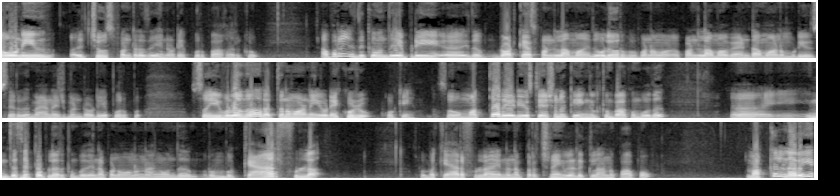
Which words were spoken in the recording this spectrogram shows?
டோனையும் சூஸ் பண்ணுறது என்னுடைய பொறுப்பாக இருக்கும். அப்புறம் இதுக்கு வந்து எப்படி இது ப்ராட்காஸ்ட் பண்ணலாமா? இது ஒளிபரப்பு பண்ண பண்ணலாமா? வேண்டாமான்னு முடிவு செய்கிறது மேனேஜ்மெண்ட்டோடைய பொறுப்பு. ஸோ இவ்வளோ தான் ரத்னவாணியுடைய குழு. ஓகே ஸோ மற்ற ரேடியோ ஸ்டேஷனுக்கு எங்களுக்கும் பார்க்கும்போது இந்த செட்டப்பில் இருக்கும்போது என்ன பண்ணுவோம்னா நாங்கள் வந்து ரொம்ப கேர்ஃபுல்லாக ரொம்ப கேர்ஃபுல்லாக என்னென்ன பிரச்சனைகள் எடுக்கலாம்னு பார்ப்போம். மக்கள் நிறைய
